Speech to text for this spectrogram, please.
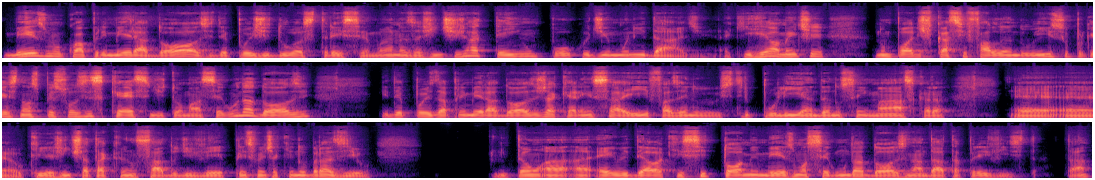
mesmo com a primeira dose, depois de duas, três semanas, a gente já tem um pouco de imunidade. É que realmente não pode ficar se falando isso, porque senão as pessoas esquecem de tomar a segunda dose e depois da primeira dose já querem sair fazendo estripulia, andando sem máscara, é, é, o que a gente já está cansado de ver, principalmente aqui no Brasil. Então, a, a, é o ideal é que se tome mesmo a segunda dose na data prevista, tá?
